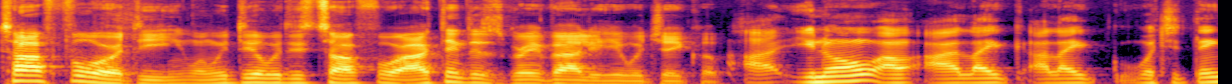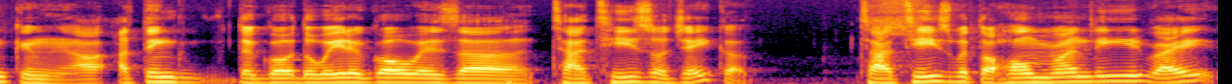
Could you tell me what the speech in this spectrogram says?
top four, D. When we deal with these top four, I think there's great value here with Jacob. You know, I, I like I like what you're thinking. I, I think the go the way to go is uh Tatis or Jacob. Tatis with the home run lead, right?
